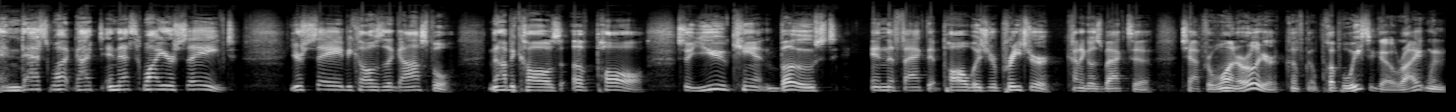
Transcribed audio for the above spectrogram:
And that's what got, and that's why you're saved. You're saved because of the gospel, not because of Paul. So you can't boast in the fact that Paul was your preacher. Kind of goes back to chapter one earlier, a couple weeks ago, right? When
